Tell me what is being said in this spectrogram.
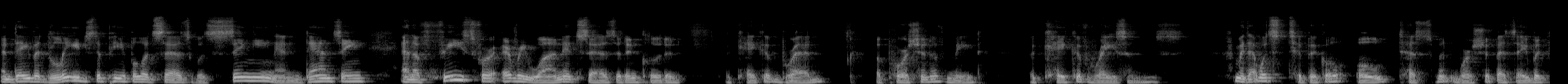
And David leads the people, it says, with singing and dancing and a feast for everyone. It says it included a cake of bread, a portion of meat, a cake of raisins. I mean, that was typical Old Testament worship as they would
